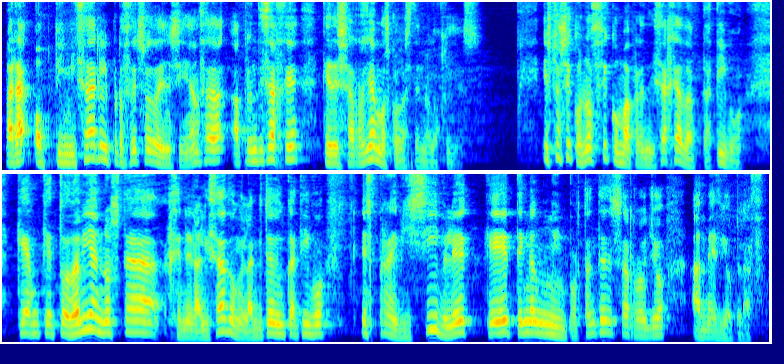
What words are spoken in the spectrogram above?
para optimizar el proceso de enseñanza-aprendizaje que desarrollamos con las tecnologías. Esto se conoce como aprendizaje adaptativo, que aunque todavía no está generalizado en el ámbito educativo, es previsible que tenga un importante desarrollo a medio plazo.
